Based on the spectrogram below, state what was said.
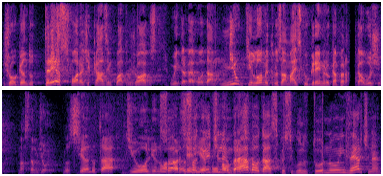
jogando três fora de casa em quatro jogos. O Inter vai rodar mil quilômetros a mais que o Grêmio no Campeonato Gaúcho. Nós estamos de olho. Luciano está de olho numa só, parceria com o Eu só queria te lembrar, Baldasso, que o segundo turno inverte, né?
